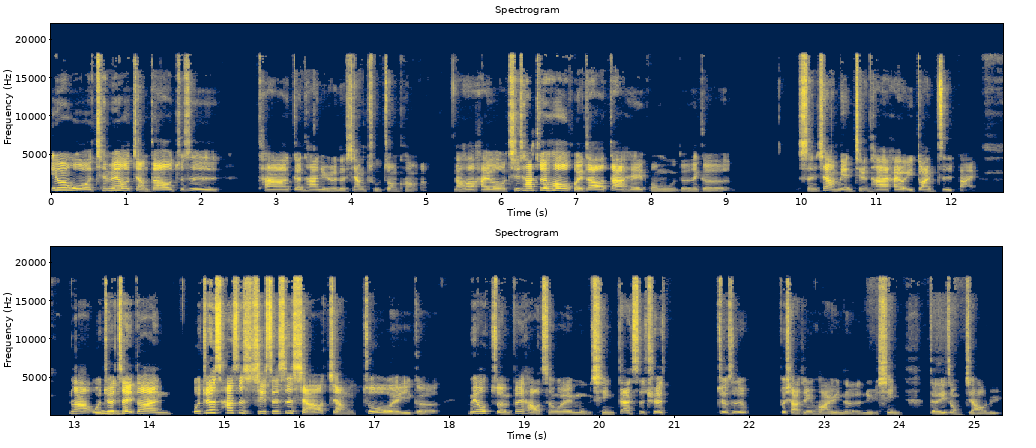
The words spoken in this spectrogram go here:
因为我前面有讲到，就是他跟他女儿的相处状况嘛，然后还有，其实他最后回到大黑佛母的那个神像面前，他还有一段自白。那我觉得嗯这一段，我觉得他是其实是想要讲，作为一个没有准备好成为母亲，但是却就是不小心怀孕的女性的一种焦虑。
